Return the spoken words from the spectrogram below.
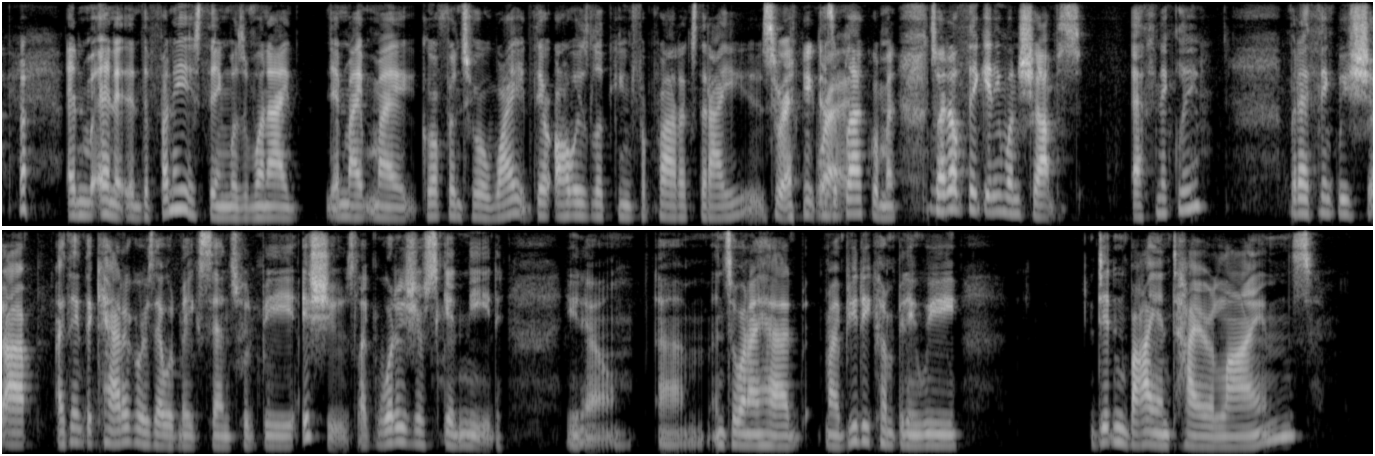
and and, the funniest thing was when I and my my girlfriends who are white, they're always looking for products that I use, right? As a black woman, so I don't think anyone shops ethnically, but I think we shop. I think the categories that would make sense would be issues like what does your skin need, you know? Um, and so when I had my beauty company, we didn't buy entire lines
